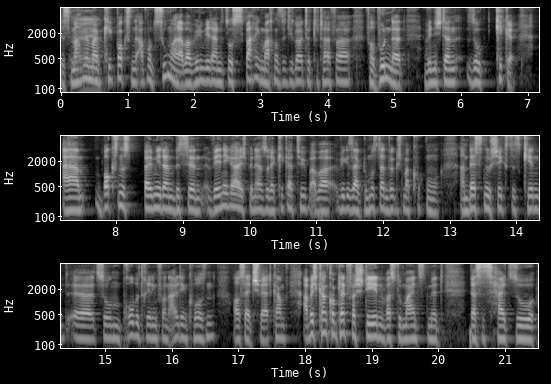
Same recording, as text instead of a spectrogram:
Das machen wir beim Kickboxen ab und zu mal, aber wenn wir dann so Sparring machen, sind die Leute total ver verwundert, wenn ich dann so kicke. Ähm, Boxen ist bei mir dann ein bisschen weniger. Ich bin ja so der Kicker-Typ, aber wie gesagt, du musst dann wirklich mal gucken. Am besten du schickst das Kind äh, zum Probetraining von all den Kursen, außer jetzt Schwertkampf. Aber ich kann komplett verstehen, was du meinst mit, dass es halt so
